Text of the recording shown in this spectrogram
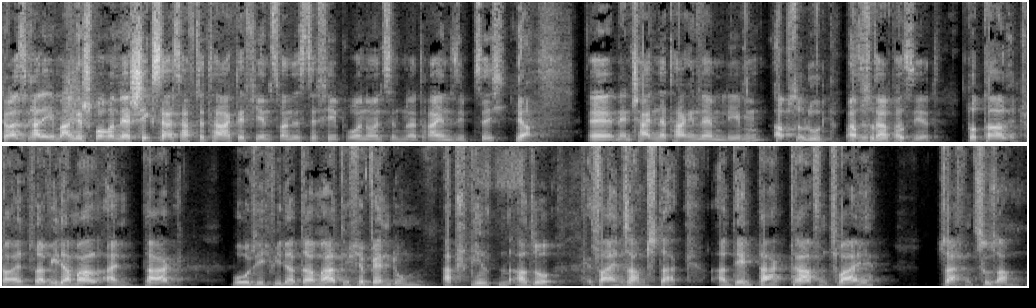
Du hast es gerade eben angesprochen, der schicksalshafte Tag, der 24. Februar 1973. Ja. Äh, ein entscheidender Tag in deinem Leben. Absolut. Was absolut. ist da passiert? Total entscheidend. Es war wieder mal ein Tag, wo sich wieder dramatische Wendungen abspielten. Also es war ein Samstag. An dem Tag trafen zwei Sachen zusammen.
